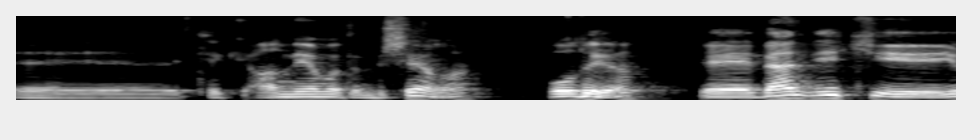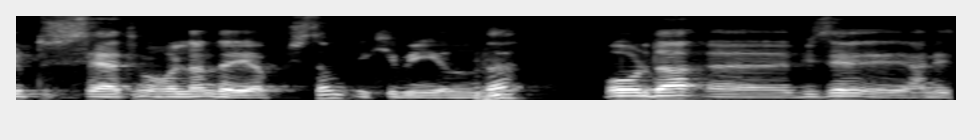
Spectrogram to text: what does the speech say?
e, tek anlayamadığım bir şey ama oluyor. E, ben ilk e, yurt dışı seyahatimi Hollanda'ya yapmıştım 2000 yılında. Orada e, bize e, hani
